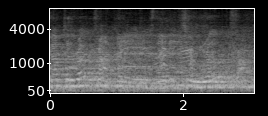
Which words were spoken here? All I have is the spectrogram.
Up to the rope trot, please. Ladies, rope trot.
